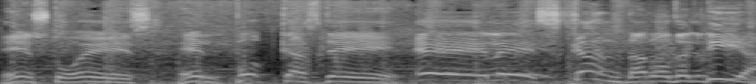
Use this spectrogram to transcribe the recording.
Esto es el podcast de El Escándalo del Día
